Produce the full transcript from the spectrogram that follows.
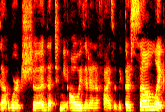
that word should that to me always identifies it. Like there's some like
